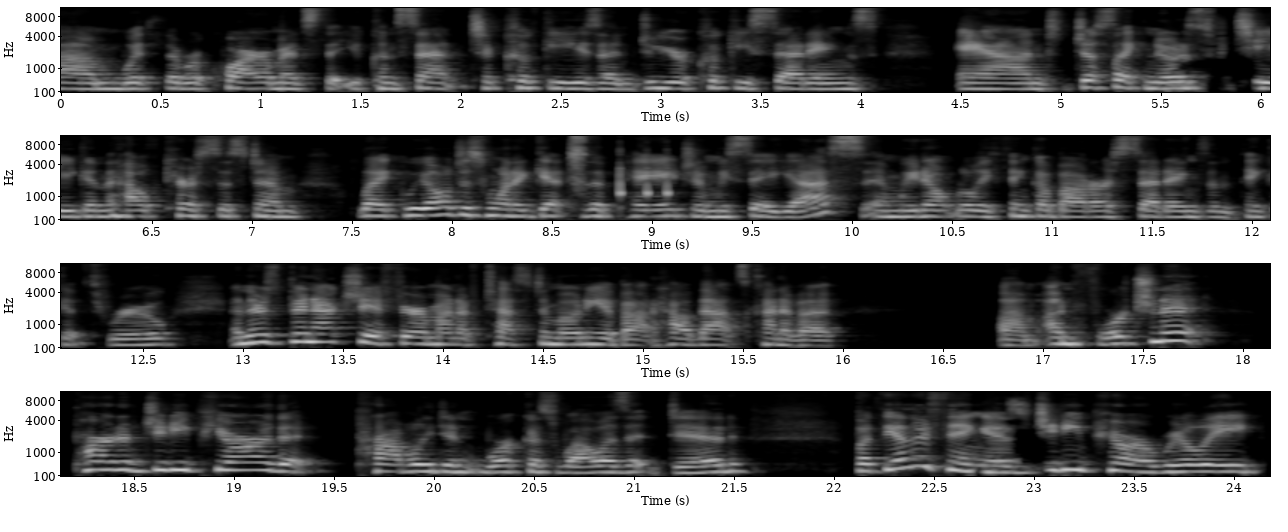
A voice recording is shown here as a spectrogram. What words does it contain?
um, with the requirements that you consent to cookies and do your cookie settings. And just like notice fatigue in the healthcare system, like we all just want to get to the page and we say yes, and we don't really think about our settings and think it through. And there's been actually a fair amount of testimony about how that's kind of a um, unfortunate part of GDPR that probably didn't work as well as it did. But the other thing is, GDPR really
